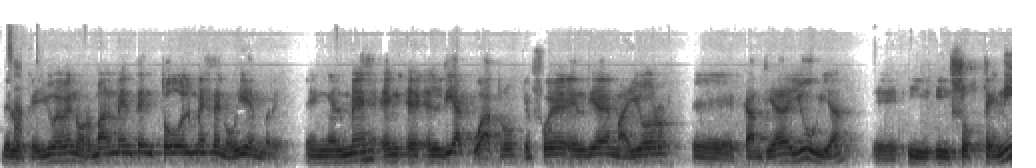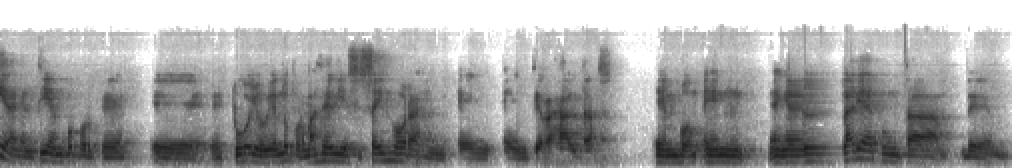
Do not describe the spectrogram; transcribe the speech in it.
de lo que llueve normalmente en todo el mes de noviembre. En el mes, en el día 4, que fue el día de mayor eh, cantidad de lluvia y, y, sostenida en el tiempo, porque eh, estuvo lloviendo por más de 16 horas en, tierras altas. En, el área de Punta, de, en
